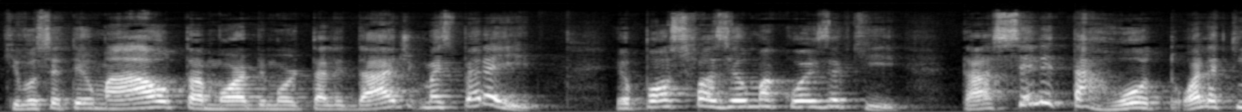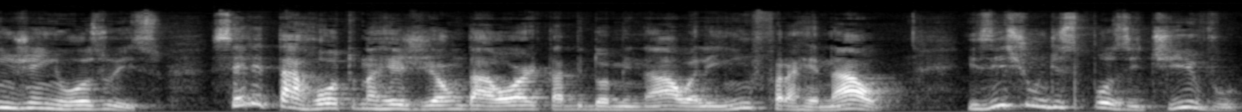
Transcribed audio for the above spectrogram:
que você tem uma alta morbimortalidade, mas espera aí, eu posso fazer uma coisa aqui, tá? Se ele está roto, olha que engenhoso isso. Se ele está roto na região da horta abdominal, ali infrarrenal, existe um dispositivo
